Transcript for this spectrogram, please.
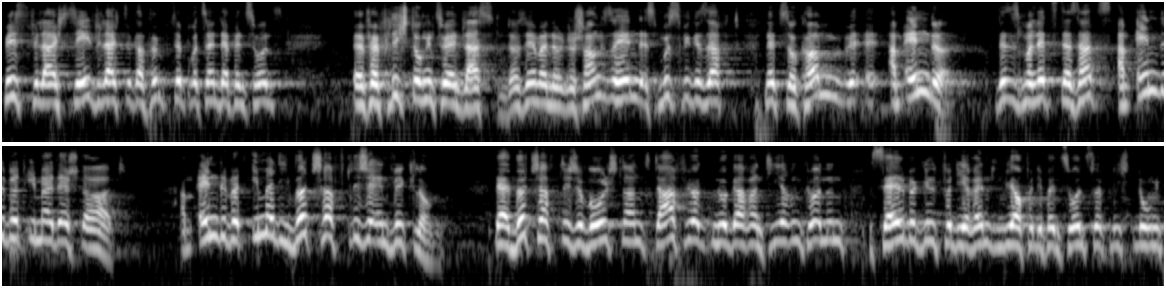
bis vielleicht 10, vielleicht sogar 15% der Pensionsverpflichtungen zu entlasten. Da sehen wir eine Chance hin. Es muss, wie gesagt, nicht so kommen. Am Ende, das ist mein letzter Satz, am Ende wird immer der Staat, am Ende wird immer die wirtschaftliche Entwicklung der wirtschaftliche Wohlstand dafür nur garantieren können. Dasselbe gilt für die Renten wie auch für die Pensionsverpflichtungen,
